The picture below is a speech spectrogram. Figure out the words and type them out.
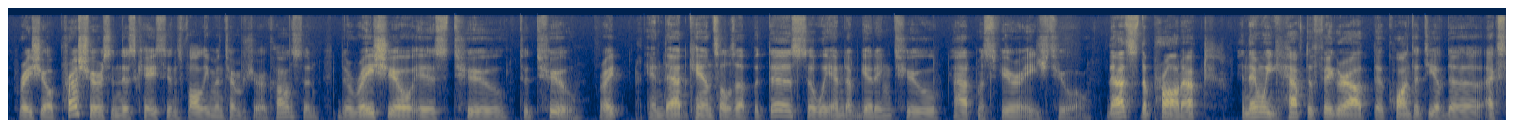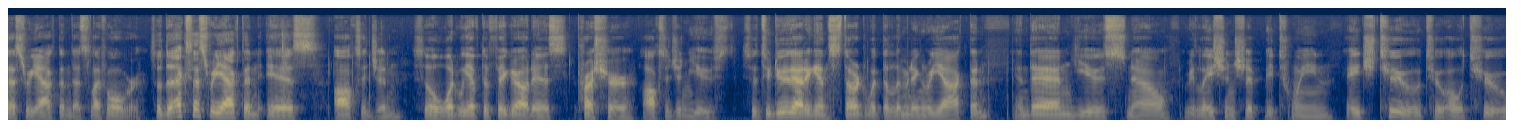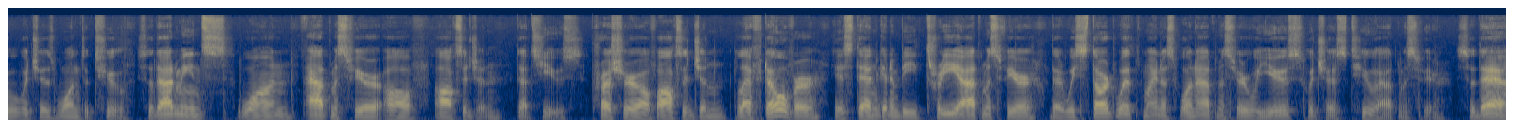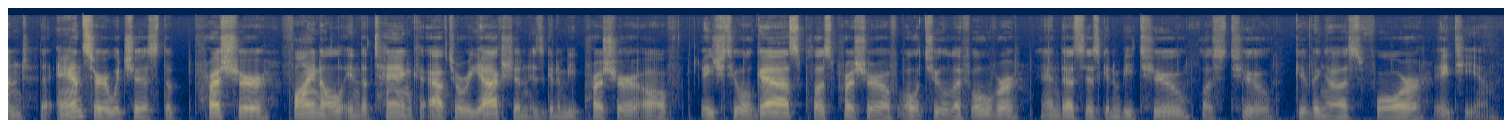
ratio of pressures, in this case, since volume and temperature are constant. The ratio is 2 to 2, right? And that cancels up with this, so we end up getting 2 atmosphere H2O. That's the product. And then we have to figure out the quantity of the excess reactant that's left over. So the excess reactant is oxygen. So what we have to figure out is pressure oxygen used. So to do that again, start with the limiting reactant and then use now relationship between H2 to O2, which is 1 to 2. So that means 1 atmosphere of oxygen that's used. Pressure of oxygen left over is then going to be 3 atmosphere that we start with minus 1 atmosphere we use, which is 2 atmosphere. So then the answer, which is the pressure final in the tank after reaction is going to be pressure of H2O gas plus pressure of O2 left over. And that's just going to be 2 plus 2, giving us 4 ATM.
